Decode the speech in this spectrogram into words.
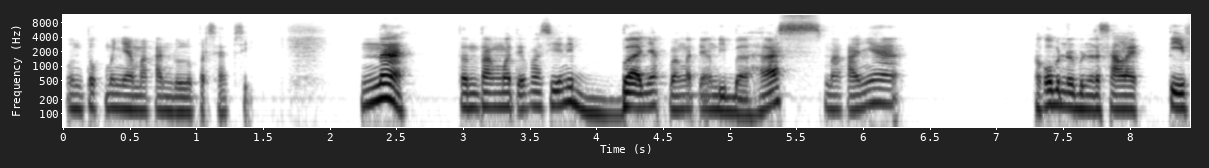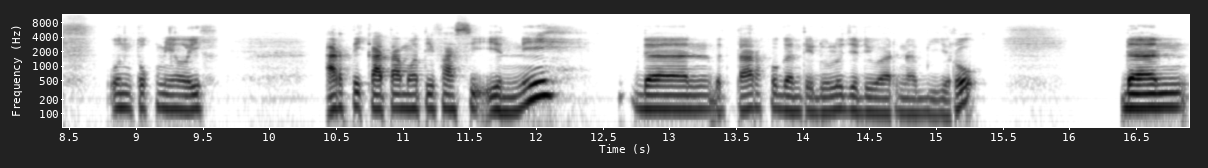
untuk menyamakan dulu persepsi. Nah, tentang motivasi ini banyak banget yang dibahas, makanya aku bener-bener selektif untuk milih arti kata motivasi ini dan bentar aku ganti dulu jadi warna biru dan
